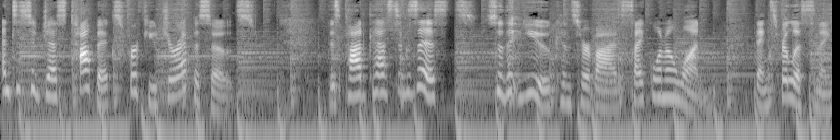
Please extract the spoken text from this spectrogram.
and to suggest topics for future episodes. This podcast exists so that you can survive Psych 101. Thanks for listening.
